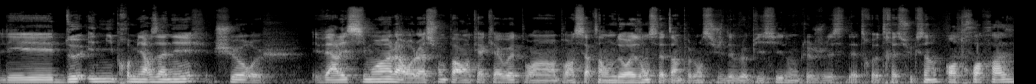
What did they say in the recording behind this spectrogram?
Les deux et demi premières années, je suis heureux. Et vers les six mois, la relation part en cacahuète pour un, pour un certain nombre de raisons. Ça va être un peu long si je développe ici, donc je vais essayer d'être très succinct. En trois phrases?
